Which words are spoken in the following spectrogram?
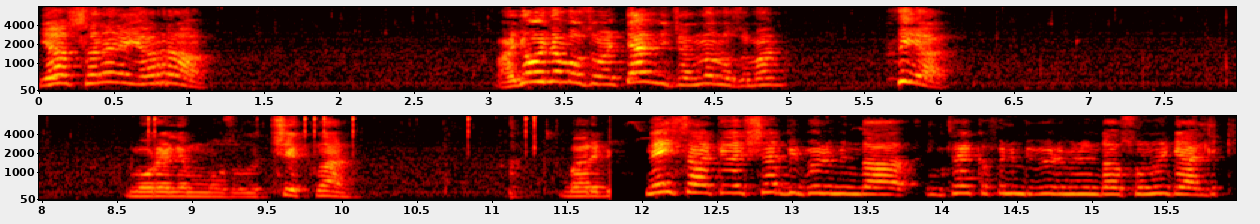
Ya sana ne yarram? Ay oynama o zaman, gelmeyeceksin lan o zaman. Hıyar. Moralim bozuldu. Çık lan. Bari bir... Neyse arkadaşlar bir bölümün daha, internet kafenin bir bölümünün daha sonuna geldik.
